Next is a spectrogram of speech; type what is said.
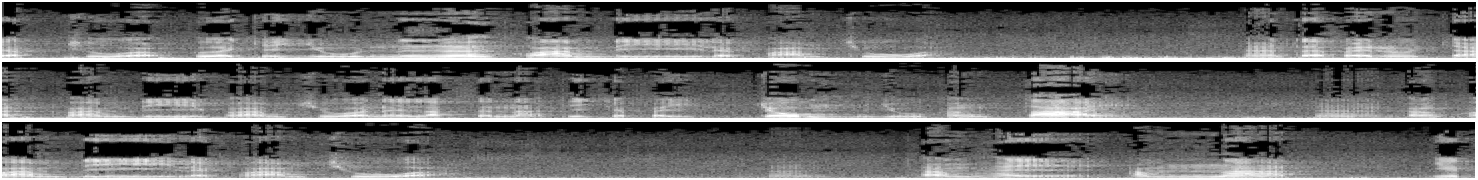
จักชั่ว เพื่อจะอยู่เนื้อความดีและความชั่วแต่ไปรู้จักความดีความชั่วในลักษณะที่จะไปจมอยู่ข้างใต้ ของความดีและความชั่วทำให้อำนาจยึด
